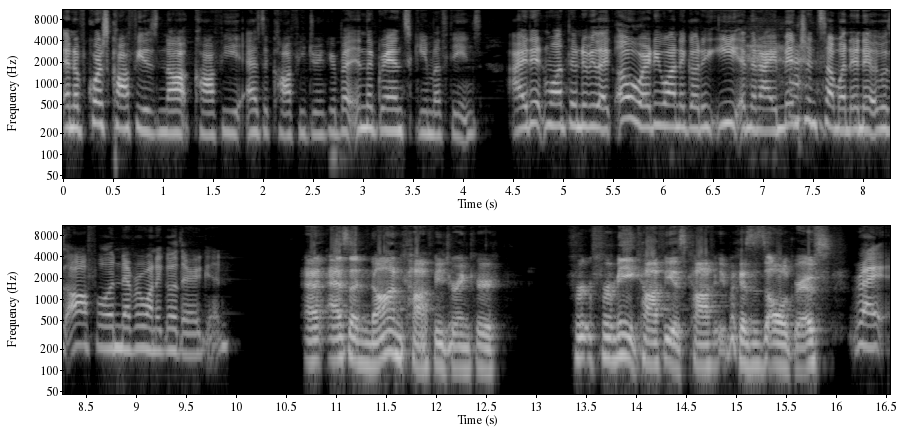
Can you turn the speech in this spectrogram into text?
and of course coffee is not coffee as a coffee drinker, but in the grand scheme of things, I didn't want them to be like, "Oh, where do you want to go to eat?" and then I mentioned someone and it was awful and never want to go there again. As a non-coffee drinker, for for me, coffee is coffee because it's all gross. Right.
